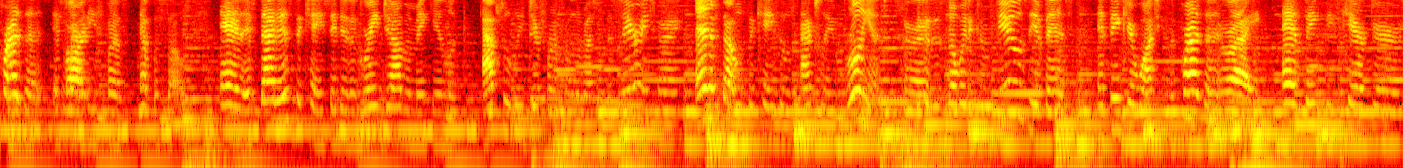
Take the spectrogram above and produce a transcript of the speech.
present as far as these episodes. And if that is the case, they did a great job of making it look absolutely different from the rest of the series. Right. And if that was the case, it was actually brilliant Right. because there's no way to confuse the events and think you're watching the present Right. and think these characters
